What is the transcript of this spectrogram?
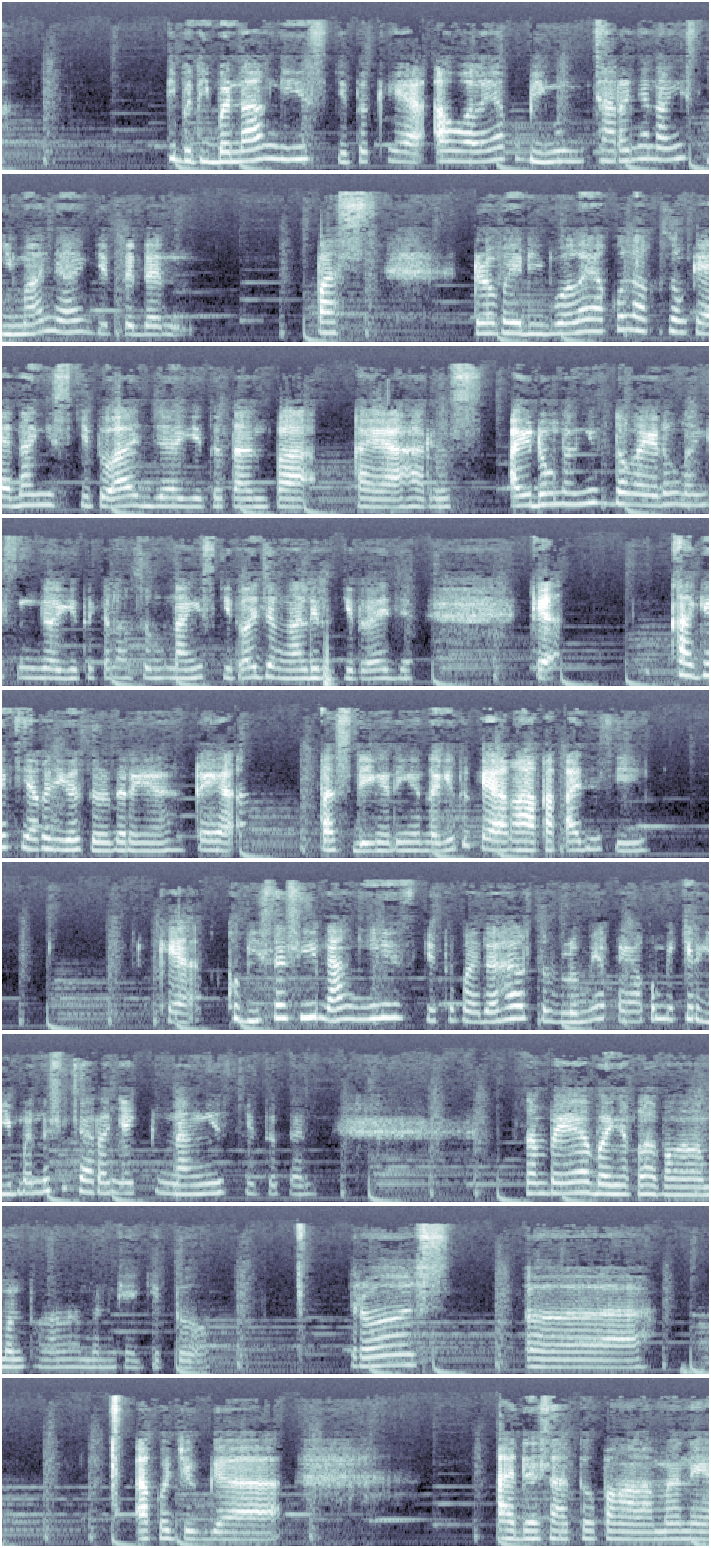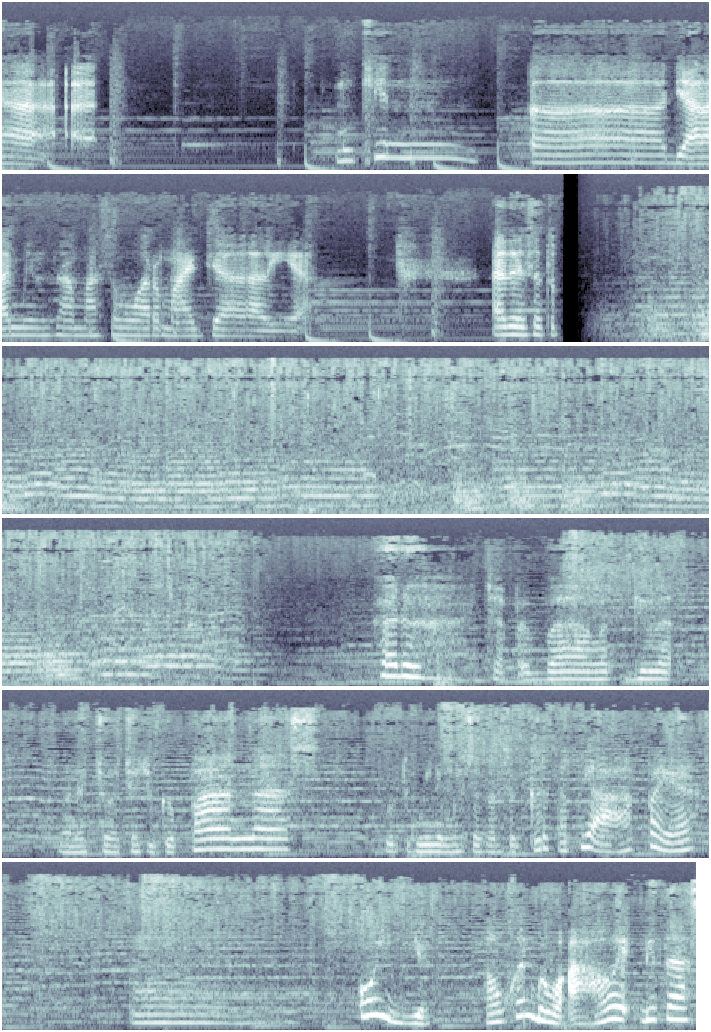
tiba-tiba nangis gitu. Kayak awalnya aku bingung caranya nangis gimana gitu. Dan pas dramanya dimulai aku langsung kayak nangis gitu aja gitu tanpa kayak harus ayo dong nangis dong ayo dong nangis. Enggak gitu kan langsung nangis gitu aja ngalir gitu aja. Kayak kaget sih aku juga sebenarnya. Kayak pas diinget-inget lagi tuh kayak ngakak aja sih. Kayak kok bisa sih nangis? gitu. Padahal sebelumnya kayak aku mikir gimana sih caranya acting nangis gitu kan sampai ya banyaklah pengalaman-pengalaman kayak gitu. Terus uh, aku juga ada satu pengalaman ya mungkin uh, dialamin sama semua remaja kali ya. Ada satu aduh capek banget gila mana cuaca juga panas. Butuh minum segar-segar tapi apa ya? Hmm, oh iya aku kan bawa awe di tas.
